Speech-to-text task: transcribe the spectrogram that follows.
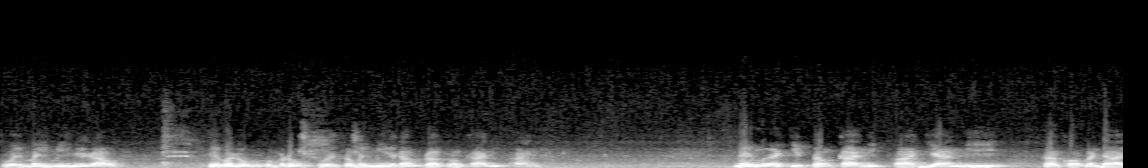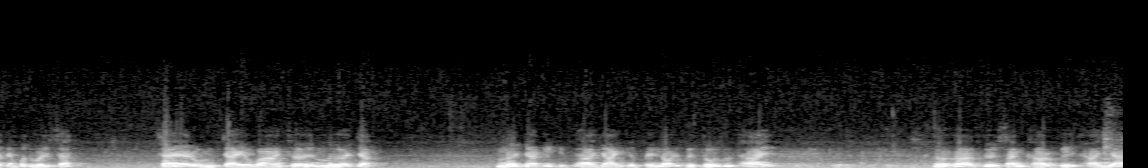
สวยไม่มีในเราเทวโลกพรมโลกสวยก็ไม่มีในเราเราต้องการนิพพานในเมื่อจิตต้องการนิพพานอย่างนี้ก็ขอบรรดาท่านพุทธบริษัท ใช้อารมณ์ใจวางเฉยเหนือจาก หนือจากที่ปิทายานขึ้นไปหน่อยเป็นตัวสุดท้ายแล้วก็คือสังขารเปรขายา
